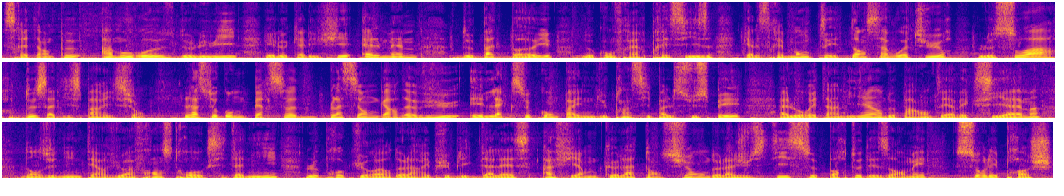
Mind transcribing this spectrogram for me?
serait un peu amoureuse de lui et le qualifiait elle-même de bad boy. Nos confrères précisent qu'elle serait montée dans sa voiture le soir de sa disparition. La seconde personne placée en garde à vue est l'ex-compagne du principal suspect. Elle aurait un lien de parenté avec Siem. Dans une interview à France 3 Occitanie, le procureur de la République d'Alès affirme que l'attention de la justice se porte désormais sur les proches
